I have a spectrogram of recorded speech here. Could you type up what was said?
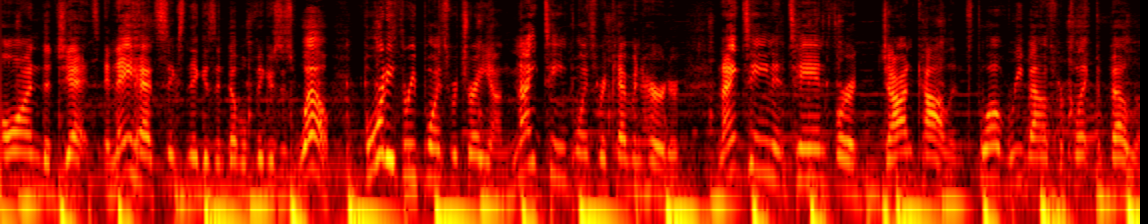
on the Jets, and they had six niggas in double figures as well. 43 points for Trae Young, 19 points for Kevin Huerter, 19 and 10 for John Collins, 12 rebounds for Clint Capela.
